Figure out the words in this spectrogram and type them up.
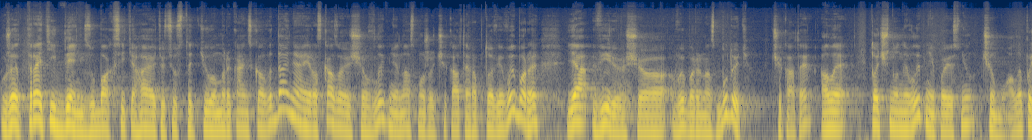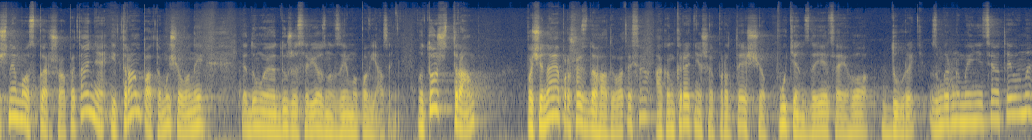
Уже третій день в зубах всі тягають оцю статтю американського видання і розказує, що в липні нас можуть чекати раптові вибори. Я вірю, що вибори нас будуть чекати, але точно не в липні поясню чому. Але почнемо з першого питання і Трампа, тому що вони, я думаю, дуже серйозно взаємопов'язані. Отож, Трамп починає про щось здогадуватися, а конкретніше про те, що Путін, здається, його дурить з мирними ініціативами,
